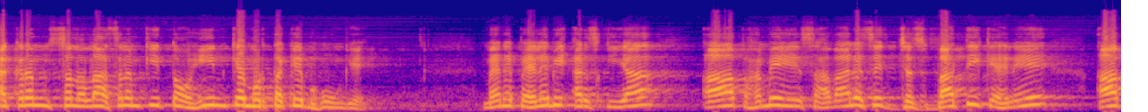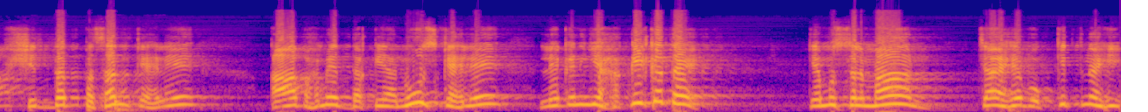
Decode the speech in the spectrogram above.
اکرم صلی اللہ علیہ وسلم کی توہین کے مرتکب ہوں گے۔ میں نے پہلے بھی عرض کیا آپ ہمیں اس حوالے سے جذباتی کہہ لیں، آپ شدت پسند کہہ لیں، آپ ہمیں دقیانوس کہہ لیں، لیکن یہ حقیقت ہے کہ مسلمان چاہے وہ کتنا ہی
